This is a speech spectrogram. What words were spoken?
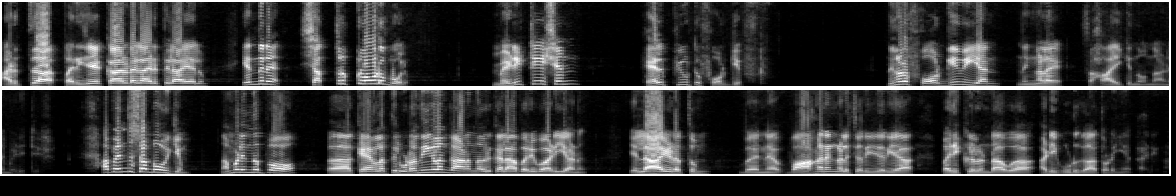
അടുത്ത പരിചയക്കാരുടെ കാര്യത്തിലായാലും എന്തിന് ശത്രുക്കളോട് പോലും meditation help you to forgive നിങ്ങൾ ഫോർ ഗിവ് ചെയ്യാൻ നിങ്ങളെ സഹായിക്കുന്ന ഒന്നാണ് മെഡിറ്റേഷൻ അപ്പോൾ എന്ത് സംഭവിക്കും? നമ്മൾ ഇന്നിപ്പോൾ കേരളത്തിൽ ഉടനീളം കാണുന്ന ഒരു കലാപരിപാടിയാണ് എല്ലായിടത്തും പിന്നെ വാഹനങ്ങൾ ചെറിയ ചെറിയ പരിക്കുകൾ ഉണ്ടാവുക അടി കൂടുക തുടങ്ങിയ കാര്യങ്ങൾ.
